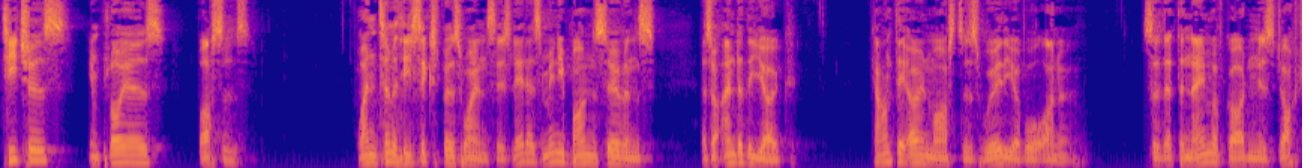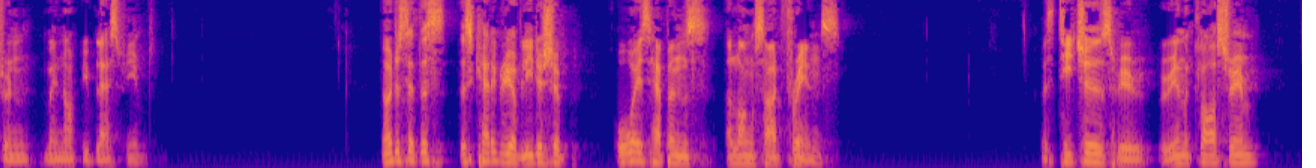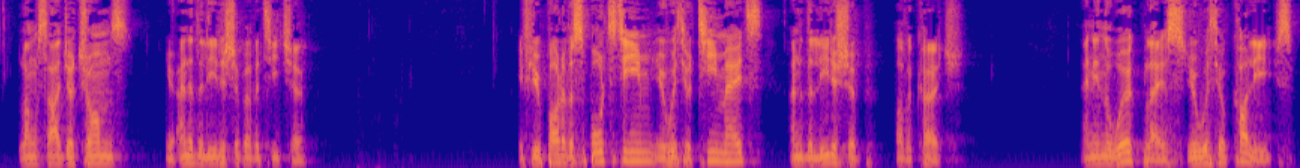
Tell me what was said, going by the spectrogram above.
Teachers, employers, bosses. 1 Timothy 6 verse 1 says, Let as many bond servants as are under the yoke count their own masters worthy of all honor so that the name of God and his doctrine may not be blasphemed. Notice that this, this category of leadership always happens alongside friends. With teachers, we're, we're in the classroom, alongside your chums, you're under the leadership of a teacher. If you're part of a sports team, you're with your teammates under the leadership of a coach. And in the workplace, you're with your colleagues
